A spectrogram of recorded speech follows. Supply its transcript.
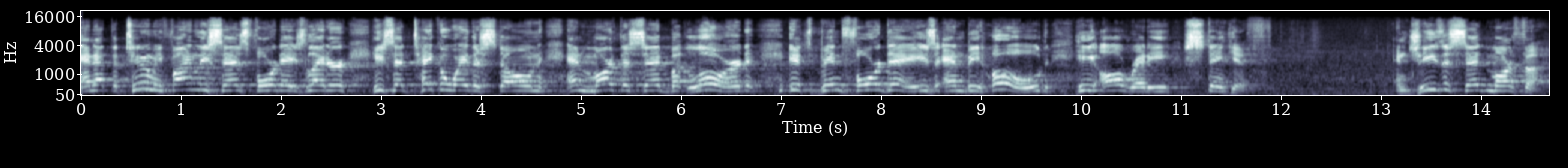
And at the tomb, he finally says, four days later, he said, Take away the stone. And Martha said, But Lord, it's been four days, and behold, he already stinketh. And Jesus said, Martha,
